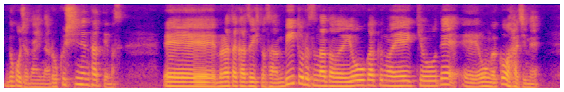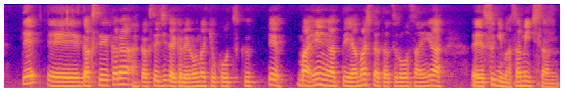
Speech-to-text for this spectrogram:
どこじゃないな67年経っています、えー、村田和人さんビートルズなどの洋楽の影響で、え音楽を始めで、え学生から学生時代からいろんな曲を作って、まあ、縁あって山下達郎さんや、え杉正道さん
